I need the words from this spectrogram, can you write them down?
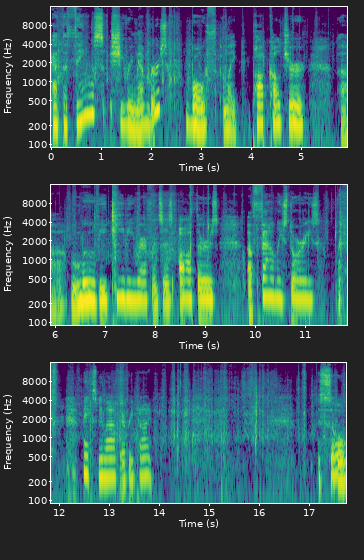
at the things she remembers, both like pop culture, uh, movie, TV references, authors, uh, family stories. Makes me laugh every time. So,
